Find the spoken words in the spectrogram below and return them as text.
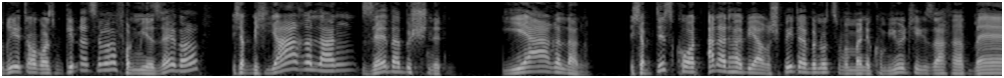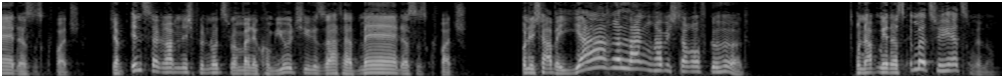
Real Talk aus dem Kinderzimmer von mir selber. Ich habe mich jahrelang selber beschnitten. Jahrelang. Ich habe Discord anderthalb Jahre später benutzt, weil meine Community gesagt hat, meh, das ist Quatsch. Ich habe Instagram nicht benutzt, weil meine Community gesagt hat, meh, das ist Quatsch. Und ich habe jahrelang habe ich darauf gehört und habe mir das immer zu Herzen genommen.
